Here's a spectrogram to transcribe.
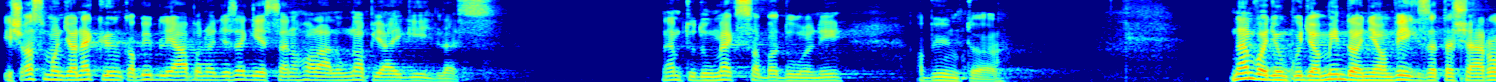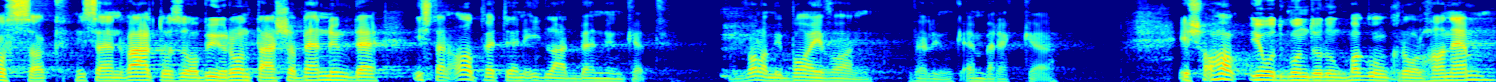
És azt mondja nekünk a Bibliában, hogy ez egészen a halálunk napjáig így lesz. Nem tudunk megszabadulni a bűntől. Nem vagyunk ugyan mindannyian végzetesen rosszak, hiszen változó a bűn rontása bennünk, de Isten alapvetően így lát bennünket, hogy valami baj van velünk, emberekkel. És ha jót gondolunk magunkról, ha nem,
